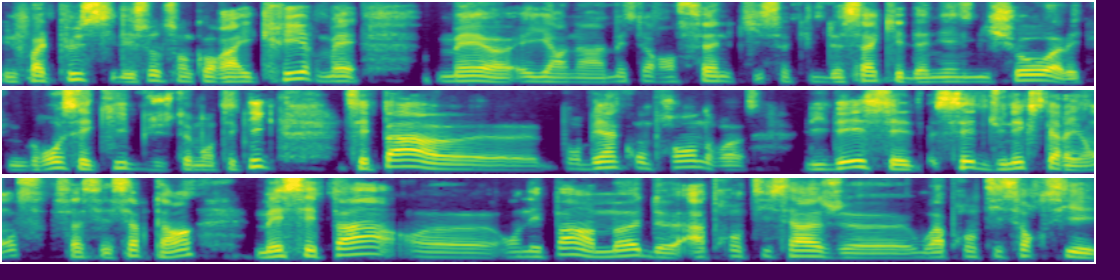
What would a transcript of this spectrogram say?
Une fois de plus, les choses sont encore à écrire, mais mais euh, il y en a un metteur en scène qui s'occupe de ça, qui est Daniel Michaud, avec une grosse équipe justement technique. C'est pas euh, pour bien comprendre l'idée, c'est c'est d'une expérience, ça c'est certain, mais c'est pas, euh, on n'est pas en mode apprentissage euh, ou apprenti sorcier.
